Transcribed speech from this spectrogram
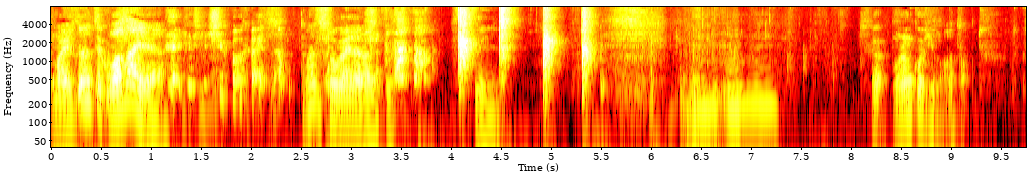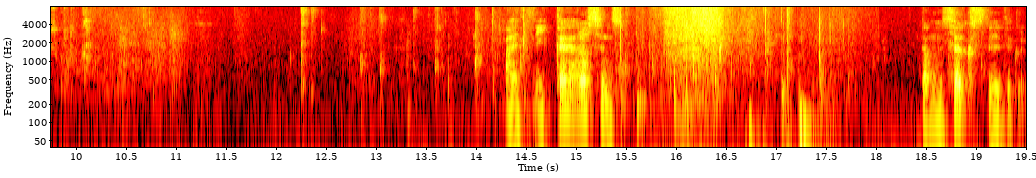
お前人壊さないで。障害だマジ障害だろあいつ。普通に。え俺のコーヒーは？あった。あいつ一回荒らしてんぞ多分セックスで出てくる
